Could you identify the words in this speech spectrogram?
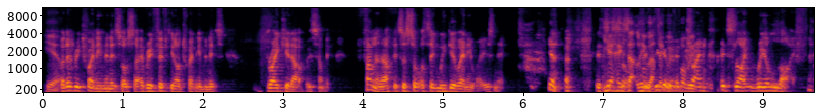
Yeah. But every twenty minutes or so, every fifteen or twenty minutes, break it up with something. Fun enough, it's the sort of thing we do anyway, isn't it? you know, it's Yeah, exactly. I think we've in a probably- training- It's like real life.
